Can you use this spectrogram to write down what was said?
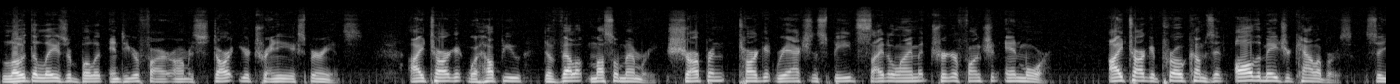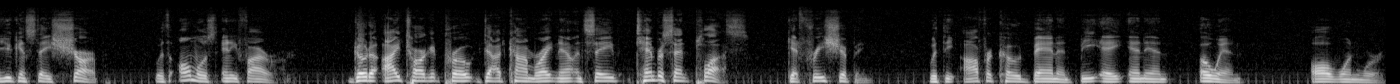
load the laser bullet into your firearm, and start your training experience. iTarget will help you develop muscle memory, sharpen target reaction speed, sight alignment, trigger function, and more. iTarget Pro comes in all the major calibers, so you can stay sharp with almost any firearm. Go to itargetpro.com right now and save 10% plus. Get free shipping with the offer code BANNON, B A N N O N, all one word.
